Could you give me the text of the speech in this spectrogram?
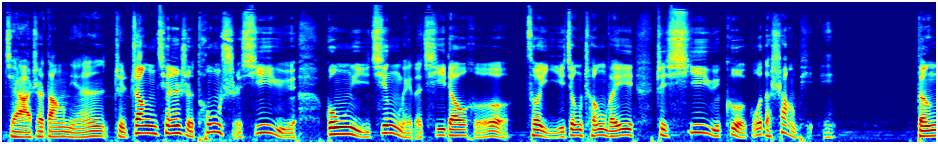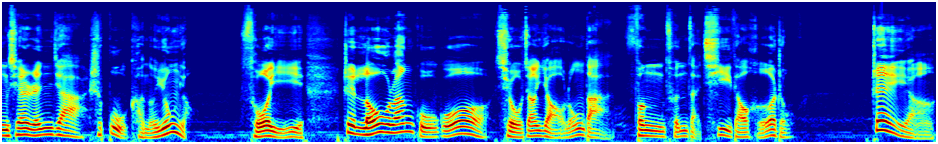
加之当年这张骞是通使西域，工艺精美的七雕盒，则已经成为这西域各国的上品，等闲人家是不可能拥有。所以，这楼兰古国就将药龙蛋封存在七雕盒中。这样，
